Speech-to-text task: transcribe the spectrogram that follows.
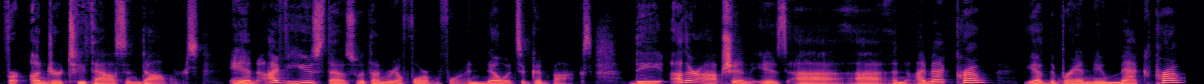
for under $2,000. And I've used those with Unreal 4 before. I know it's a good box. The other option is uh, uh, an iMac Pro. You have the brand new Mac Pro,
